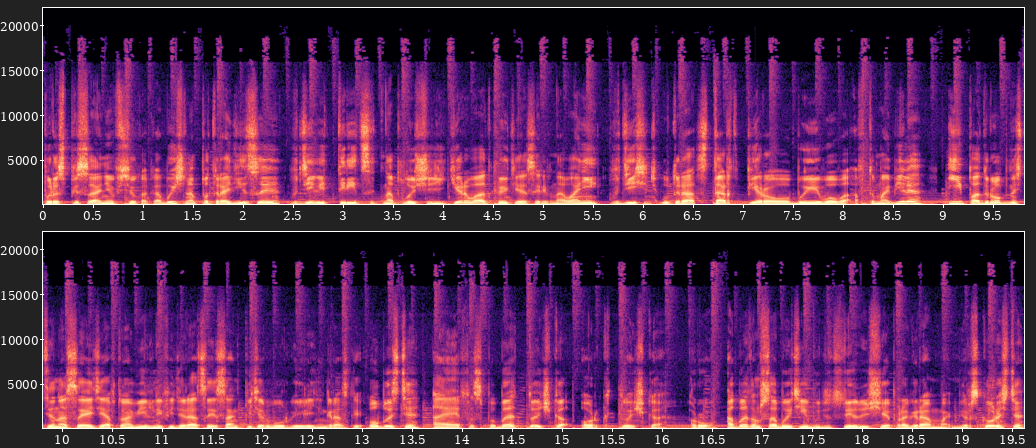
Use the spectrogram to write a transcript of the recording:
По расписанию все как обычно, по традиции в 9.30 на площади Кирова открытие соревнований, в 10 утра старт первого боевого автомобиля и подробности на сайте Автомобильной Федерации Санкт-Петербурга и Ленинградской области afspb.org.ru. Об этом событии будет следующая программа «Мир скорости»,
